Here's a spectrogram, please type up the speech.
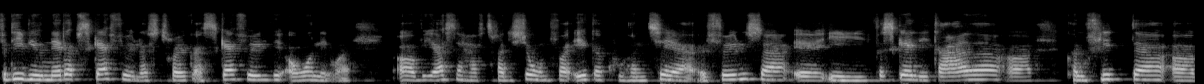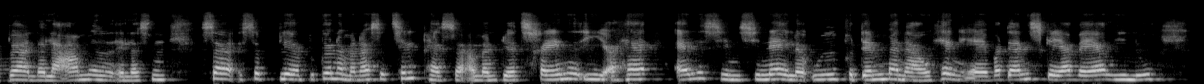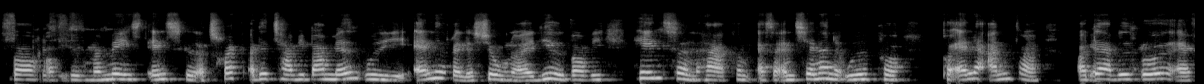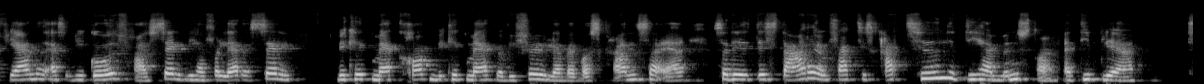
fordi vi jo netop skal føle os trygge og skal føle, at vi overlever, og vi også har haft tradition for ikke at kunne håndtere øh, følelser øh, i forskellige grader og konflikter og børn, der larmede eller sådan, så, så bliver, begynder man også at tilpasse sig, og man bliver trænet i at have alle sine signaler ude på dem, man er afhængig af. Hvordan skal jeg være lige nu for Præcis. at føle mig mest elsket og tryg? Og det tager vi bare med ud i alle relationer i livet, hvor vi hele tiden har altså antennerne ude på, på alle andre, og ja. derved både er fjernet, altså vi er gået fra os selv, vi har forladt os selv, vi kan ikke mærke kroppen, vi kan ikke mærke, hvad vi føler, hvad vores grænser er. Så det, det starter jo faktisk ret tidligt, de her mønstre, at de bliver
